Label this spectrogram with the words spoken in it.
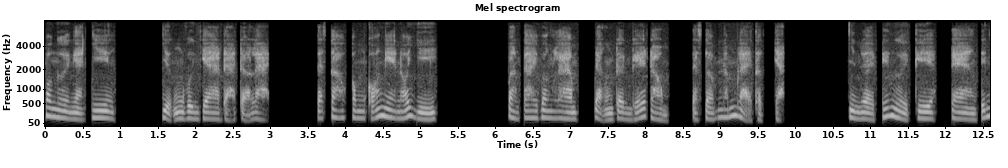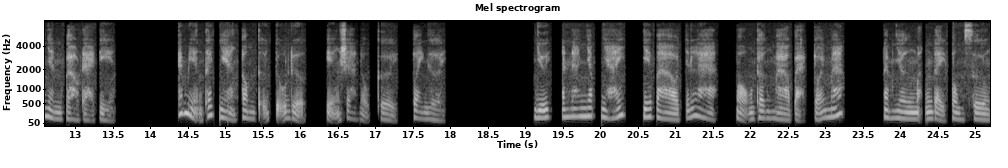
Mọi người ngạc nhiên dựng vương gia đã trở lại. Tại sao không có nghe nói gì? Bàn tay Vân Lam đặn trên ghế đồng đã sớm nắm lại thật chặt. Nhìn về phía người kia đang tiến nhanh vào đại điện. Cái miệng thất nhàng không tự chủ được hiện ra nụ cười, xoay người. Dưới ánh nắng nhấp nháy, nhảy vào chính là một thân màu bạc trói mát, nam nhân mặn đầy phong sương.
